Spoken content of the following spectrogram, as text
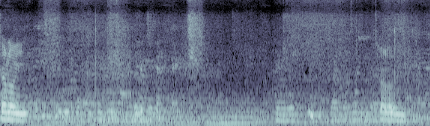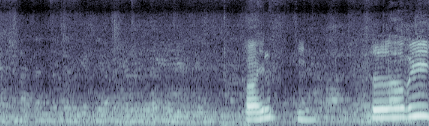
ਚਲੋ ਜੀ। ਚਲੋ ਜੀ। ਆਹੀ ਨਾ। ਲਓ ਵੀ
